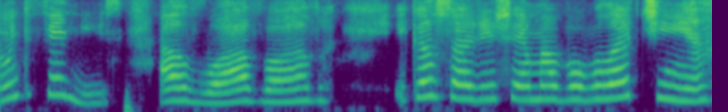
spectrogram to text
muito feliz. Avó, avó, avó e cansou de ser uma borboletinha.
